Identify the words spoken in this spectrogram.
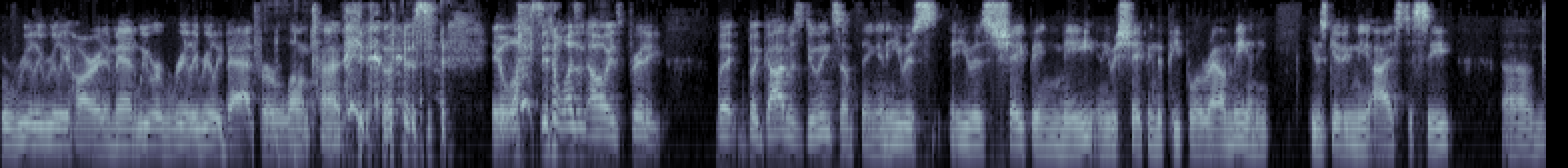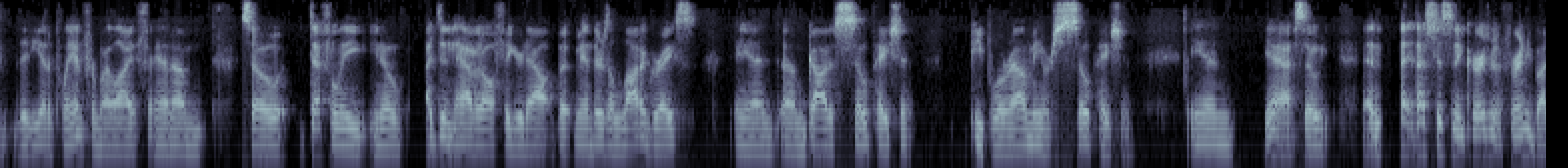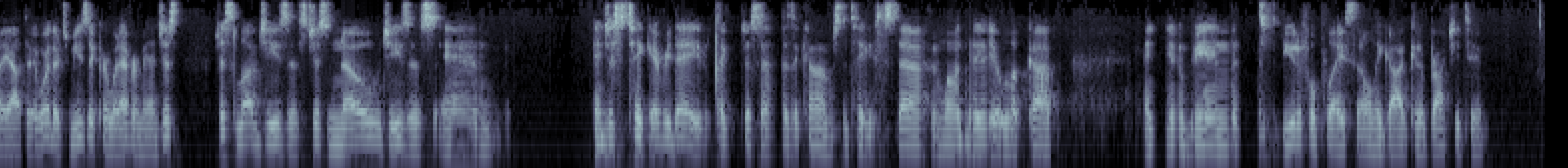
really really hard. And man we were really really bad for a long time. You know, it was it was it wasn't always pretty. But but God was doing something and he was he was shaping me and he was shaping the people around me and he he was giving me eyes to see um, that he had a plan for my life. And um so definitely you know I didn't have it all figured out but man there's a lot of grace and um, God is so patient. People around me are so patient. And yeah so and that, that's just an encouragement for anybody out there whether it's music or whatever man just just love Jesus just know Jesus and and just take every day like just as it comes to take a step and one day you'll look up and you'll be in this beautiful place that only God could have brought you to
